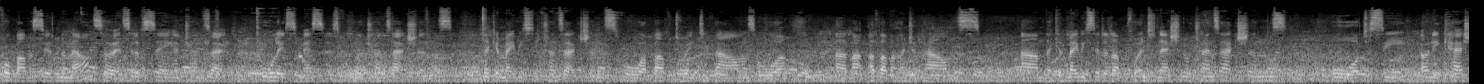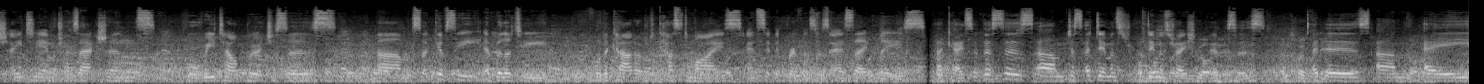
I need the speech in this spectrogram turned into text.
for above a certain amount. So instead of seeing a transact all SMSs for all transactions, they can maybe see transactions for above twenty pounds or um, above hundred pounds. Um, they could maybe set it up for international transactions or to see only cash ATM transactions or retail purchases. Um, so it gives the ability for the cardholder to customise and set their preferences as they please. Okay, so this is um, just a demonstra- for demonstration purposes. It is um, a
